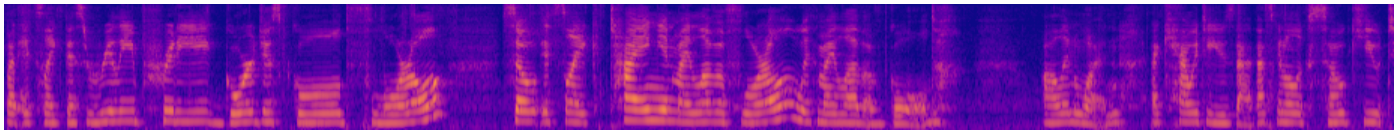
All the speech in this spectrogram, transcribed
But it's like this really pretty, gorgeous gold floral. So it's like tying in my love of floral with my love of gold. All in one. I can't wait to use that. That's going to look so cute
